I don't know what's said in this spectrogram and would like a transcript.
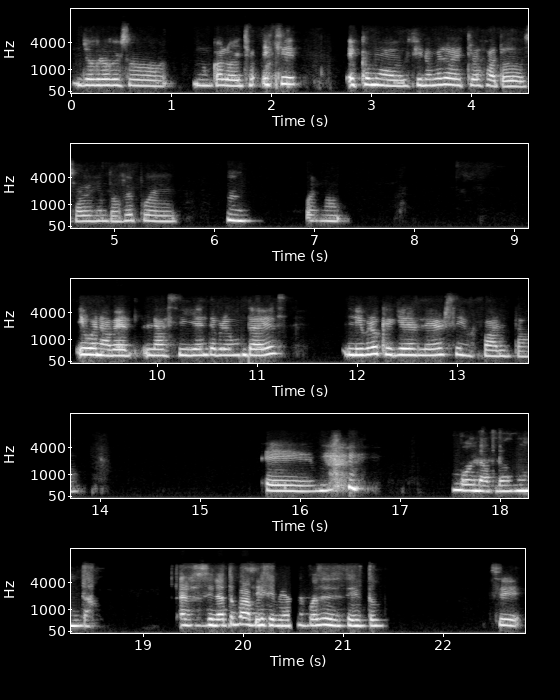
yo creo que eso nunca lo he hecho. Es que es como si no me lo destroza todo, ¿sabes? Entonces, pues, Mm. pues no. Y bueno, a ver, la siguiente pregunta es, libro que quieres leer sin falta. Eh, Buena pregunta. El asesinato para sí, principiantes, puedes decir tú. sí.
